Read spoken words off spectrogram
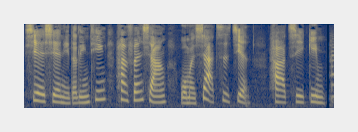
谢谢你的聆听和分享，我们下次见，哈奇金。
